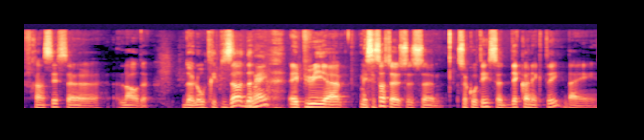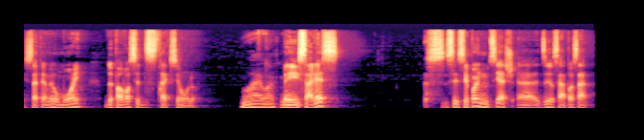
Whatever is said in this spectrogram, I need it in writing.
Francis euh, lors de, de l'autre épisode. Ouais. Et puis, euh, mais c'est ça, ce, ce- côté, se déconnecter, ben, ça permet au moins de ne pas avoir cette distraction-là. Ouais, ouais. Mais ça reste. C'est c'est pas un outil à, dire ça a pas sa,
